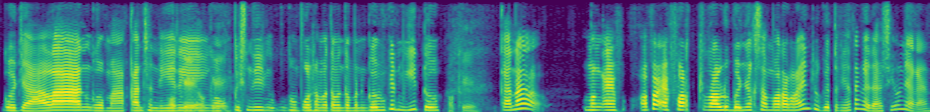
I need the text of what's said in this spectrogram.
gue jalan gue makan sendiri Oke, oke. ngopi sendiri ngumpul sama teman-teman gue mungkin begitu Oke. karena meng apa effort terlalu banyak sama orang lain juga ternyata nggak ada hasilnya kan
